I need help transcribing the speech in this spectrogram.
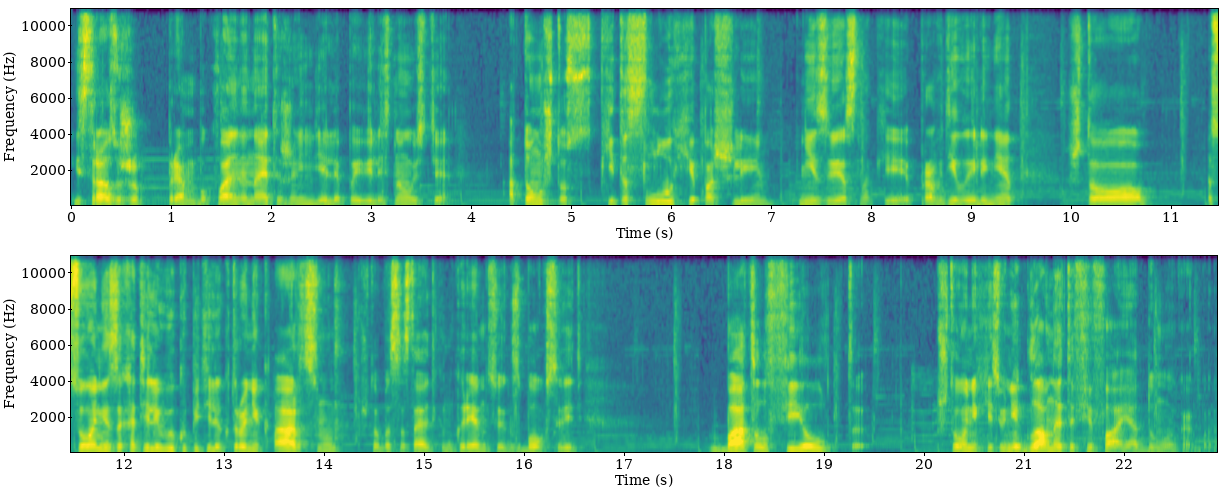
И сразу же, прям буквально на этой же неделе появились новости о том, что какие-то слухи пошли, неизвестно, какие правдивые или нет, что Sony захотели выкупить Electronic Arts, ну, чтобы составить конкуренцию Xbox, ведь Battlefield, что у них есть? У них главное это FIFA, я думаю, как бы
